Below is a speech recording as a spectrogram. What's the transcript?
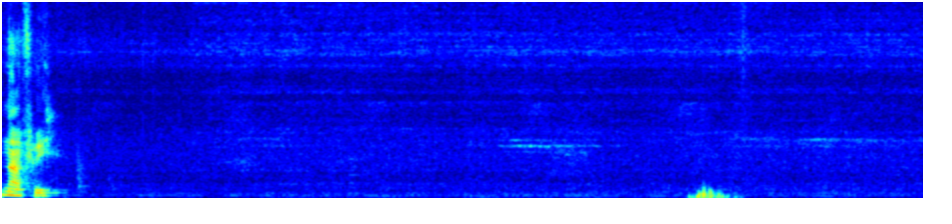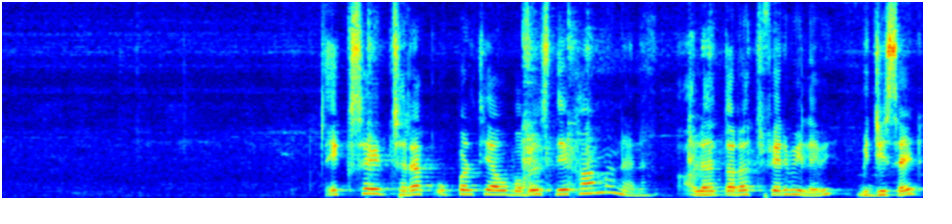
નાખવી. એક સાઈડ જરાક ઉપરથી આવું બબલ્સ દેખાવા માંડે ને એટલે તરત ફેરવી લેવી. બીજી સાઈડ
